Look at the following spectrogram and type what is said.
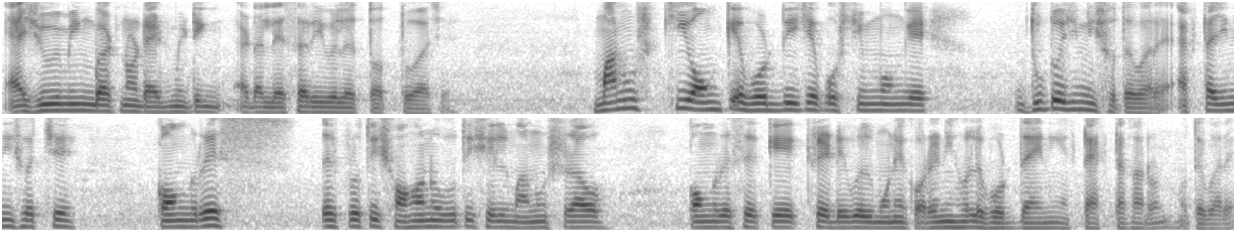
অ্যাজিউমিং বাট নট অ্যাডমিটিং একটা লেসার ইভেলের তত্ত্ব আছে। মানুষ কি অঙ্কে ভোট দিয়েছে পশ্চিমবঙ্গে? দুটো জিনিস হতে পারে। একটা জিনিস হচ্ছে কংগ্রেসের প্রতি সহানুভূতিশীল মানুষরাও কংগ্রেসকে ক্রেডিবল মনে করেনি হলে ভোট দেয়নি। একটা একটা কারণ হতে পারে।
